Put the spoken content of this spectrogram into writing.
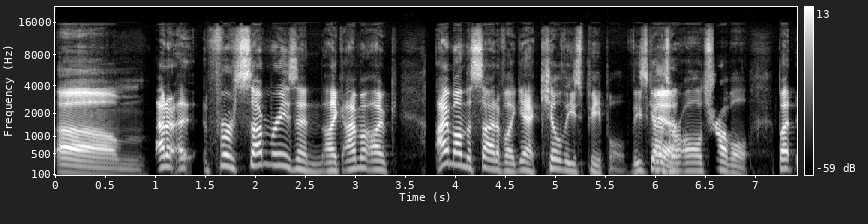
Um, I don't uh, for some reason, like I'm uh, like I'm on the side of like, yeah, kill these people. These guys Yeah. are all trouble. But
